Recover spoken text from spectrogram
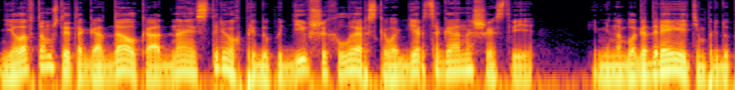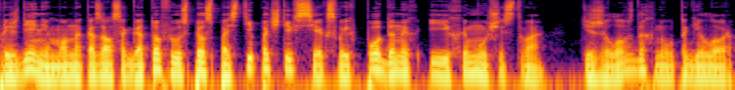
Дело в том, что эта гадалка одна из трех предупредивших Лерского герцога о нашествии. Именно благодаря этим предупреждениям он оказался готов и успел спасти почти всех своих подданных и их имущество. Тяжело вздохнул Тагилор.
